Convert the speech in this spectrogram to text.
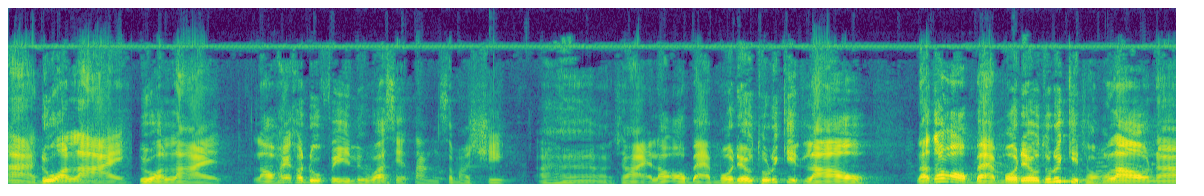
อ่าดูออนไลน์ ดูออนไลน์ เราให้เขาดูฟรีหรือว่าเสียตังค์สมาชิกอ่าใช่เราออกแบบโมเดลธุรกิจเรา เราต้องออกแบบโมเดลธุรกิจของเรานะ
